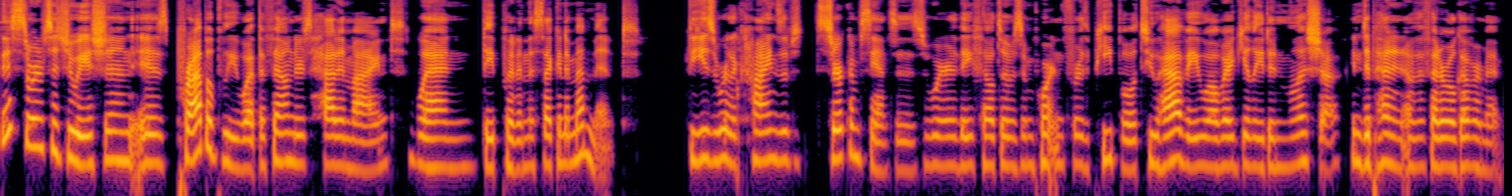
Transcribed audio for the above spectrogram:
This sort of situation is probably what the founders had in mind when they put in the Second Amendment. These were the kinds of circumstances where they felt it was important for the people to have a well regulated militia, independent of the federal government.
